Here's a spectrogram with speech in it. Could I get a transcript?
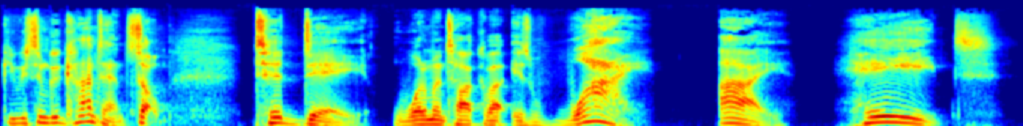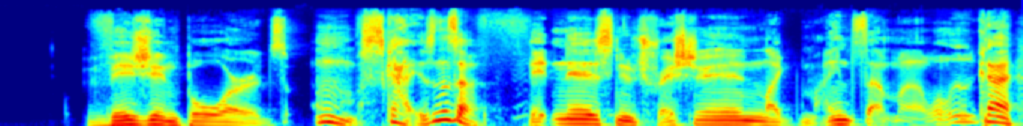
give you some good content. So, today, what I'm going to talk about is why I hate vision boards. Mm, Scott, isn't this a fitness, nutrition, like mindset. What kind of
